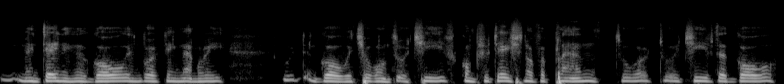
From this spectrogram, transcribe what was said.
maintaining a goal in working memory, a goal which you want to achieve, computation of a plan to, uh, to achieve that goal.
